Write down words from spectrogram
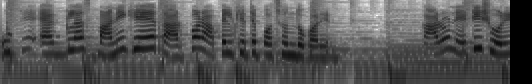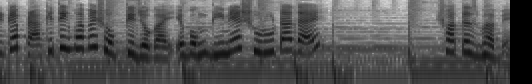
উঠে এক গ্লাস পানি খেয়ে তারপর আপেল খেতে পছন্দ করেন। কারণ এটি শরীরকে প্রাকৃতিকভাবে শক্তি যোগায় এবং দিনের শুরুটা দেয় সতেজভাবে।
